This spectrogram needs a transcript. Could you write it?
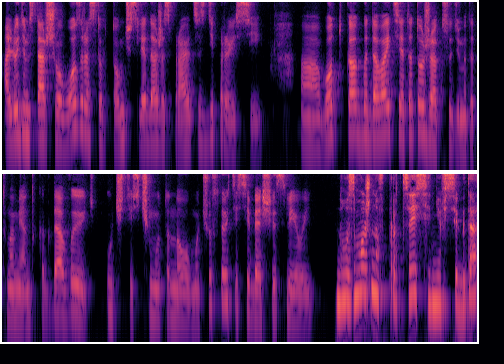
А людям старшего возраста в том числе даже справиться с депрессией. А, вот как бы давайте это тоже обсудим, этот момент, когда вы учитесь чему-то новому, чувствуете себя счастливой? Ну, возможно, в процессе не всегда.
